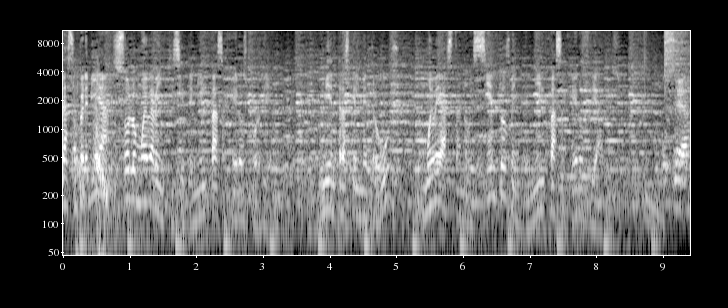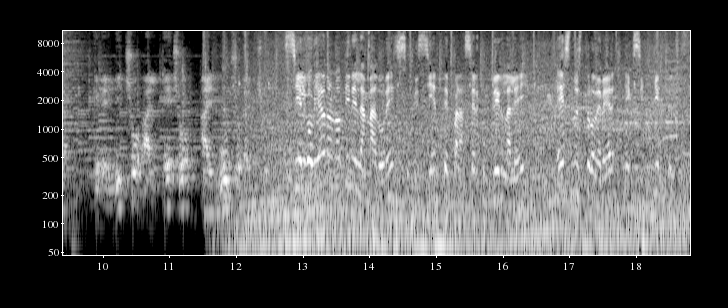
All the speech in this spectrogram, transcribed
La Supervía solo mueve a 27.000 pasajeros por día, mientras que el Metrobús mueve hasta 920.000 pasajeros diarios. O sea, que del dicho al hecho hay mucho trecho. Si el gobierno no tiene la madurez suficiente para hacer cumplir la ley, es nuestro deber exigírtelo.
